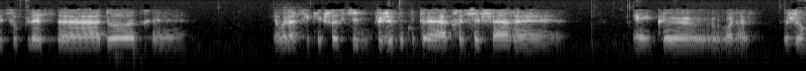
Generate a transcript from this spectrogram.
des souplesses à d'autres et, et voilà c'est quelque chose qui, que j'ai beaucoup apprécié faire et, et que voilà je Ouais.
